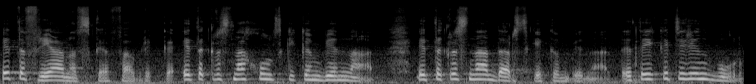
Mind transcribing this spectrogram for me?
Это Фриановская фабрика, это Краснохунский комбинат, это Краснодарский комбинат, это Екатеринбург,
